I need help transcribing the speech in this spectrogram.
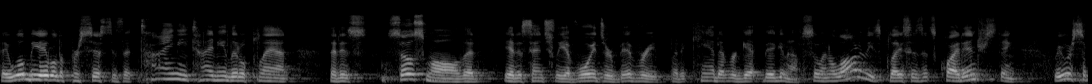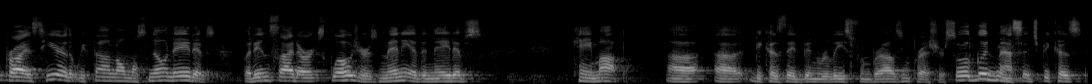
they will be able to persist as a tiny, tiny little plant that is so small that it essentially avoids herbivory, but it can't ever get big enough. So in a lot of these places, it's quite interesting. We were surprised here that we found almost no natives, but inside our exclosures, many of the natives came up uh, uh, because they'd been released from browsing pressure. So a good message because it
